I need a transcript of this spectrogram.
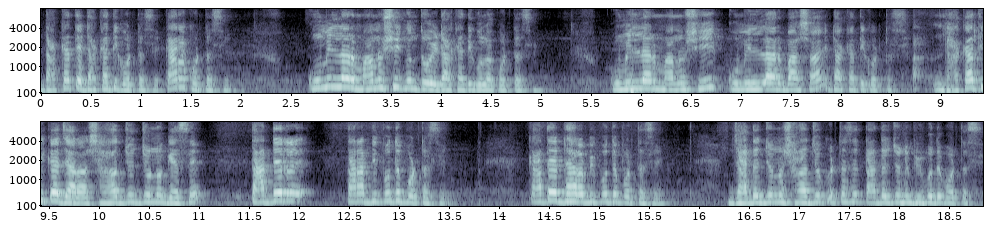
ডাকাতে ডাকাতি করতেছে। কারা করতেছে? কুমিল্লার মানুষই কিন্তু ওই ডাকাতিগুলো করতেছে। কুমিল্লার মানুষই কুমিল্লার বাসায় ডাকাতি করতেছে। ঢাকা থেকে যারা সাহায্যের জন্য গেছে, তাদের, তারা বিপদে পড়তেছে। কাদের ধারা বিপদে পড়তেছে? যাদের জন্য সাহায্য করতেছে, তাদের জন্য বিপদে পড়তেছে।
